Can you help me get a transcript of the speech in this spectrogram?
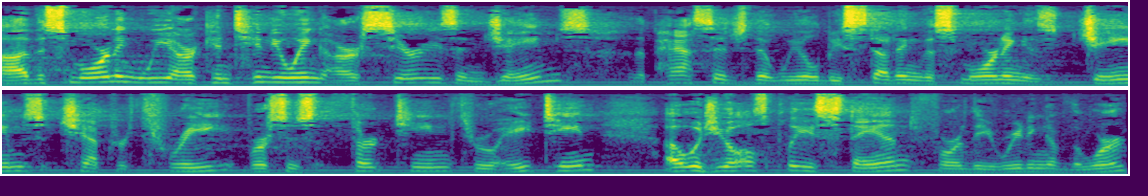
Uh, this morning we are continuing our series in James. The passage that we will be studying this morning is James chapter 3, verses 13 through 18. Uh, would you all please stand for the reading of the word?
